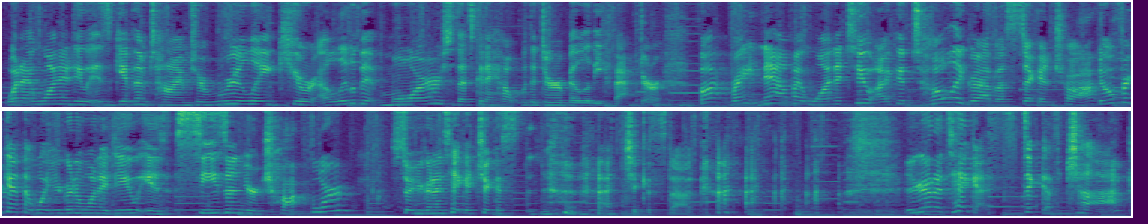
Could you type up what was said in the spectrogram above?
what I want to do is give them time to really cure a little bit more, so that's going to help with the durability factor. But right now, if I wanted to, I could totally grab a stick of chalk. Don't forget that what you're going to want to do is season your chalkboard. So you're going to take a chicken, chicken stock. You're gonna take a stick of chalk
